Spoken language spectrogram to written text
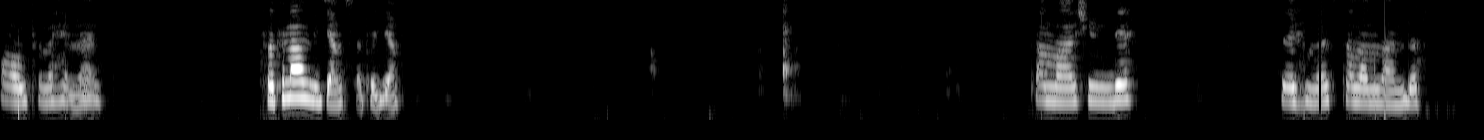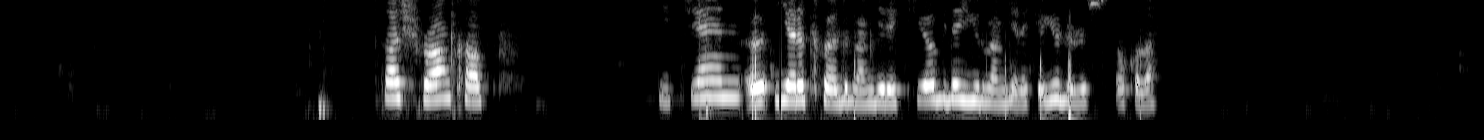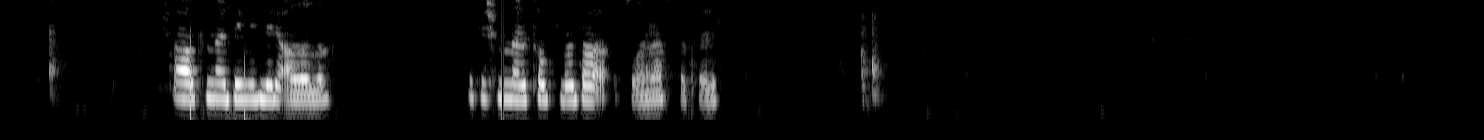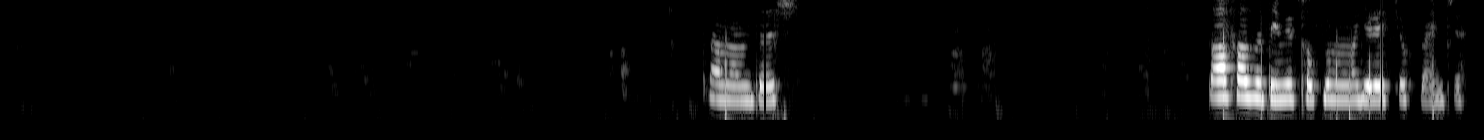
Altını hemen. Satın almayacağım, satacağım. Tamam şimdi zırhımız tamamlandı. Slash rank up için yaratık öldürmem gerekiyor. Bir de yürümem gerekiyor. Yürürüz. O kolay. Şu altınları demirleri alalım. Neyse şunları topla da sonra satarız. Tamamdır. Daha fazla demir toplamama gerek yok bence.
